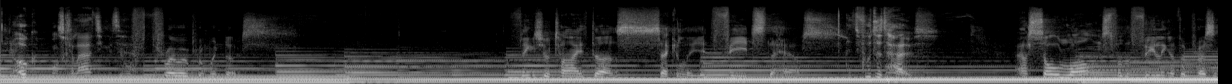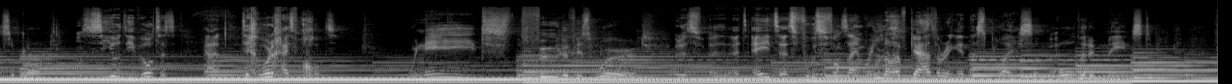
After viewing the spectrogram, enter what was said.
En ook onze relatie met hem. Throw open windows. Things your tithe does. Secondly, it feeds the house. Het voedt het huis. Our soul longs for the feeling of the presence of God. Onze ziel die wil het, ja, de tegenwoordigheid van God. Het, het eten, het voedsel van zijn We love gathering in this place and all that it means to be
